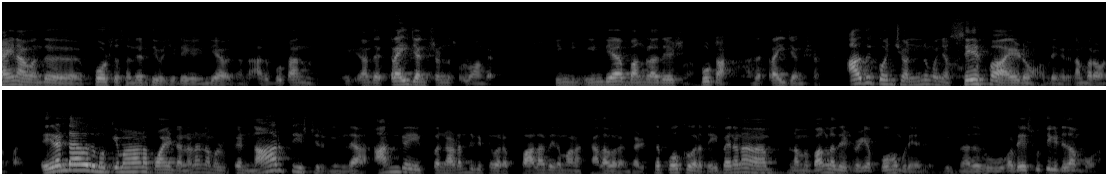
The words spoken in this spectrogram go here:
சைனா வந்து ஃபோர்ஸஸை நிறுத்தி வச்சுட்டு இந்தியாவை தான் அது பூட்டான் அந்த ட்ரை ஜங்ஷன் சொல்லுவாங்க. இங் இந்தியா பங்களாதேஷ் பூட்டான் அந்த ட்ரை ஜங்ஷன் அது கொஞ்சம் இன்னும் கொஞ்சம் சேஃபாக ஆயிடும் அப்படிங்கிறது நம்பர் ஒன் பாயிண்ட் இரண்டாவது முக்கியமான பாயிண்ட் என்னன்னா நம்மளுக்கு நார்த் ஈஸ்ட் இருக்குங்களா அங்கே இப்போ நடந்துகிட்டு வர பல விதமான கலவரங்கள் இந்த போக்குவரத்து. இப்போ என்னன்னா நம்ம பங்களாதேஷ் வழியாக போக முடியாது. இப்போ அதை அப்படியே சுற்றிக்கிட்டு தான் போகணும்.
